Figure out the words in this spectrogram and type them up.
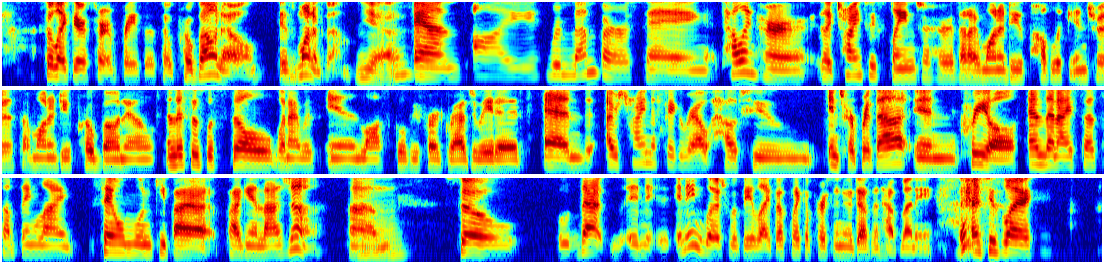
So like there are certain phrases. So pro bono is one of them. Yeah. And I remember saying, telling her, like trying to explain to her that I want to do public interest. I want to do pro bono. And this is, was still when I was in law school before I graduated. And I was trying to figure out how to interpret that in Creole. And then I said something like, c'est un monde qui pague l'argent. Um, mm. so that in in English would be like that's like a person who doesn't have money, and she's like,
